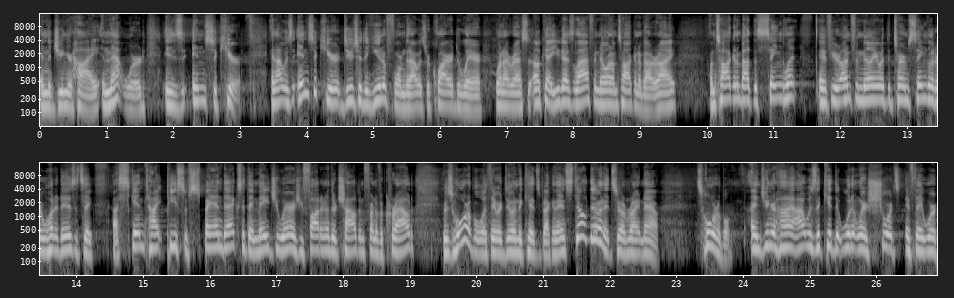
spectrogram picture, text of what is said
in the junior high, and that word is insecure. And I was insecure due to the uniform that I was required to wear when I wrestled. Okay, you guys laugh and know what I'm talking about, right? I'm talking about the singlet. If you're unfamiliar with the term singlet or what it is, it's a, a skin tight piece of spandex that they made you wear as you fought another child in front of a crowd. It was horrible what they were doing to kids back then, and still doing it to them right now. It's horrible in junior high, I was the kid that wouldn't wear shorts if they were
